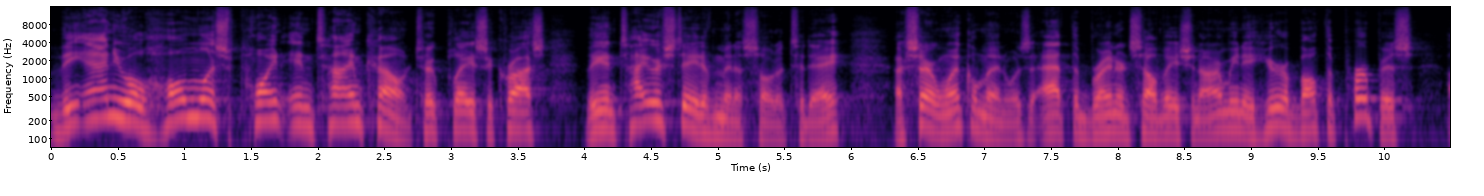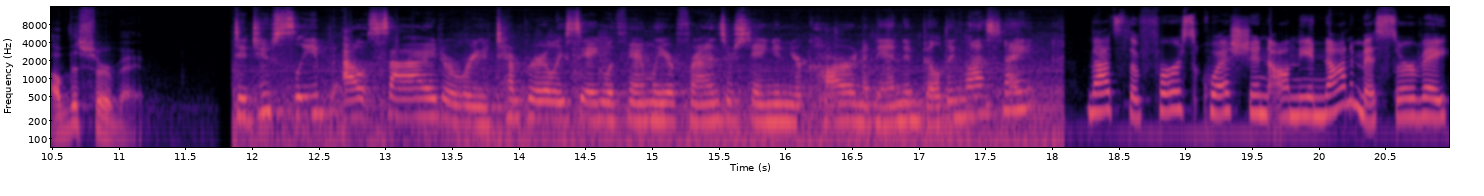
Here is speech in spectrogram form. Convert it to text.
The annual Homeless Point in Time count took place across the entire state of Minnesota today. Uh, Sarah Winkleman was at the Brainerd Salvation Army to hear about the purpose of the survey. Did you sleep outside or were you temporarily staying with family or friends or staying in your car in an abandoned building last night? That's the first question on the anonymous survey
